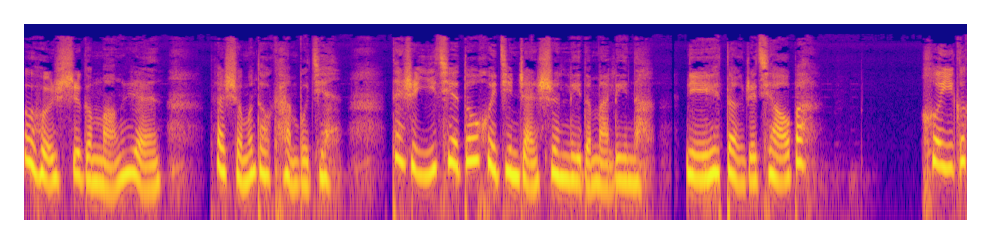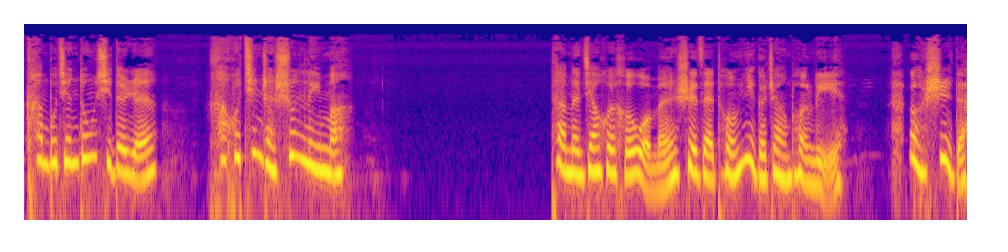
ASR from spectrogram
哦，是个盲人，他什么都看不见，但是一切都会进展顺利的，玛丽娜，你等着瞧吧。’和一个看不见东西的人，还会进展顺利吗？”他们将会和我们睡在同一个帐篷里。哦，是的，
